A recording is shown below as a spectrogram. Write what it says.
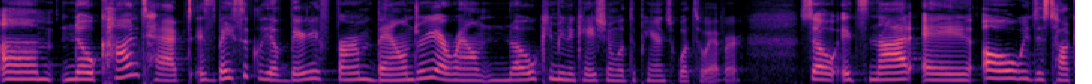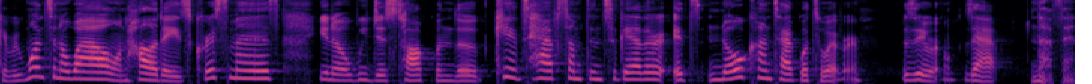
Um, no contact is basically a very firm boundary around no communication with the parents whatsoever. So it's not a, oh, we just talk every once in a while on holidays, Christmas, you know, we just talk when the kids have something together. It's no contact whatsoever. Zero. Zap. Nothing.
